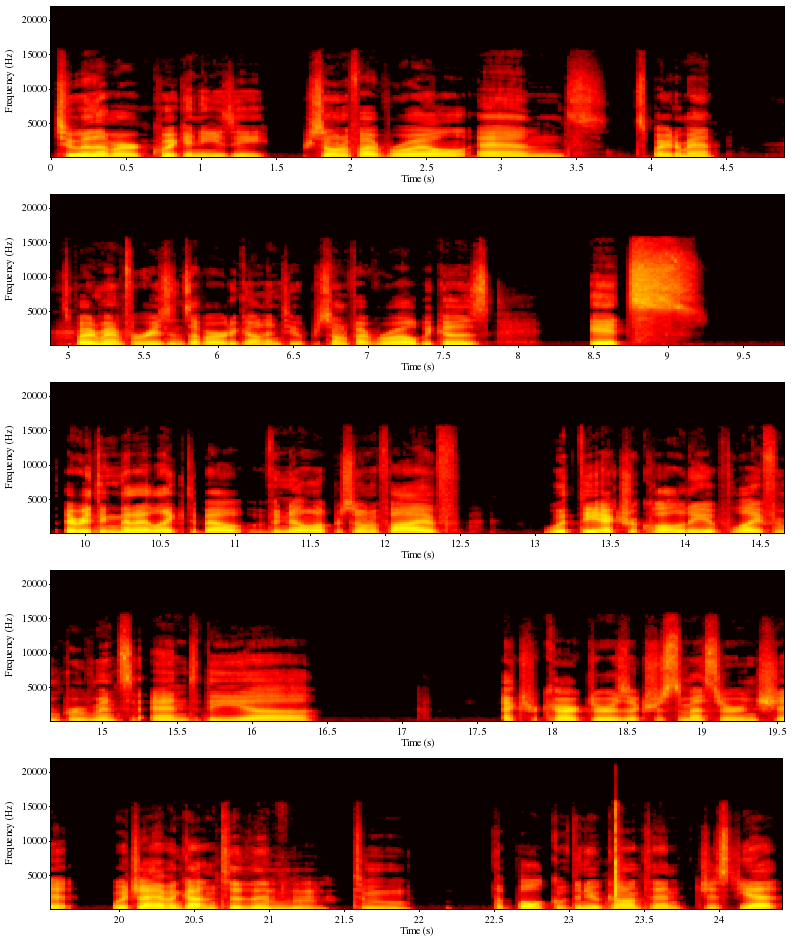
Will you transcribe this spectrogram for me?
two of them are quick and easy: Persona 5 Royal and Spider-Man. Spider-Man for reasons I've already gone into. Persona 5 Royal because it's everything that I liked about vanilla Persona 5 with the extra quality of life improvements and the uh extra characters, extra semester and shit, which I haven't gotten to the Mhm. to the bulk of the new content just yet,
